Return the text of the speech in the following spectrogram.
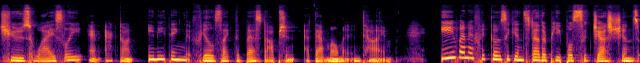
Choose wisely and act on anything that feels like the best option at that moment in time, even if it goes against other people's suggestions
